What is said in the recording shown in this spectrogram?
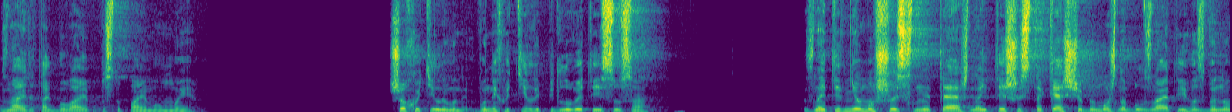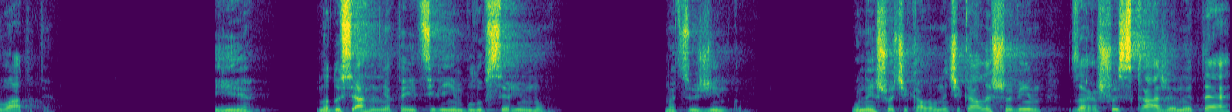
Знаєте, так буває, поступаємо ми. Що хотіли вони? Вони хотіли підловити Ісуса, знайти в ньому щось не те, знайти щось таке, щоб можна було, знаєте, його звинуватити. І на досягнення тієї цілі їм було все рівно на цю жінку. Вони що чекали? Вони чекали, що він зараз щось скаже, не те,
